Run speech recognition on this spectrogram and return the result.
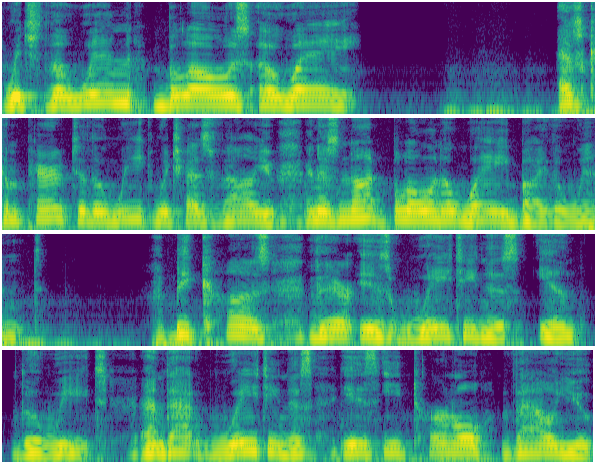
which the wind blows away, as compared to the wheat which has value and is not blown away by the wind because there is weightiness in the wheat, and that weightiness is eternal value,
